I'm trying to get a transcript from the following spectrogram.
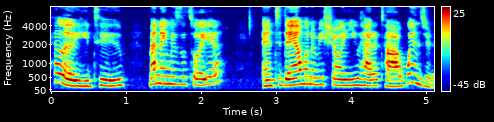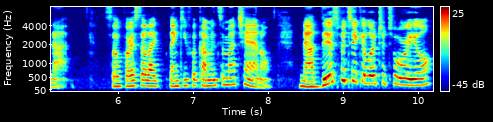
Hello YouTube, my name is LaToya and today I'm going to be showing you how to tie Windsor knot. So first I'd like to thank you for coming to my channel. Now this particular tutorial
